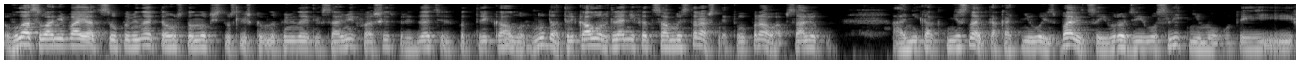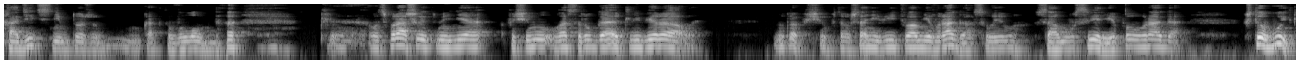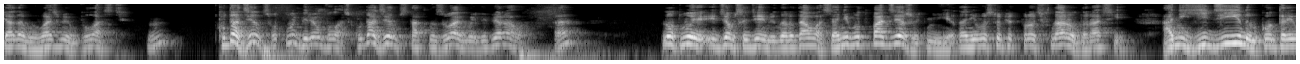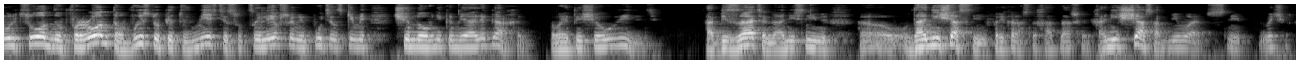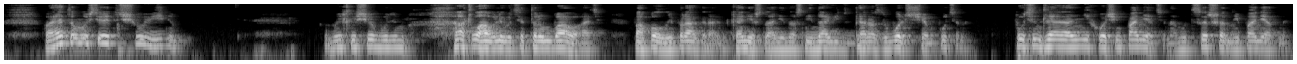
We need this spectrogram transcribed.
Власова они боятся упоминать, потому что он обществу слишком напоминает их самих, фашист, предатель, под триколор. Ну да, триколор для них это самое страшное, это вы правы, абсолютно. Они как не знают, как от него избавиться, и вроде его слить не могут, и, и ходить с ним тоже как-то в лом. Да? Вот спрашивает меня, почему вас ругают либералы. Ну как почему? Потому что они видят во мне врага своего, самого свирепого врага. Что будет, когда мы возьмем власть? М? Куда денутся? Вот мы берем власть. Куда денутся так называемые либералы? А? Ну вот мы идем с идеями народовластия. Они будут поддерживать? Нет. Они выступят против народа России. Они единым контрреволюционным фронтом выступят вместе с уцелевшими путинскими чиновниками и олигархами. Вы это еще увидите. Обязательно они с ними, э, да они сейчас с ними в прекрасных отношениях. Они сейчас обнимаются с ними. Вы что? Поэтому мы все это еще увидим. Мы их еще будем отлавливать и трамбовать по полной программе. Конечно, они нас ненавидят гораздо больше, чем Путин. Путин для них очень понятен, а мы совершенно непонятны.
